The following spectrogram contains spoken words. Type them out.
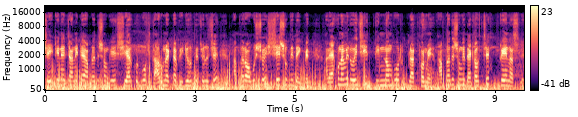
সেই ট্রেনের জার্নিটা আপনাদের সঙ্গে শেয়ার করব। দারুণ একটা ভিডিও হতে চলেছে। আপনারা অবশ্যই শেষ অবধি দেখবেন। আর এখন আমি রয়েছি তিন নম্বর প্ল্যাটফর্মে আপনাদের সঙ্গে দেখা হচ্ছে ট্রেন আসলে।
